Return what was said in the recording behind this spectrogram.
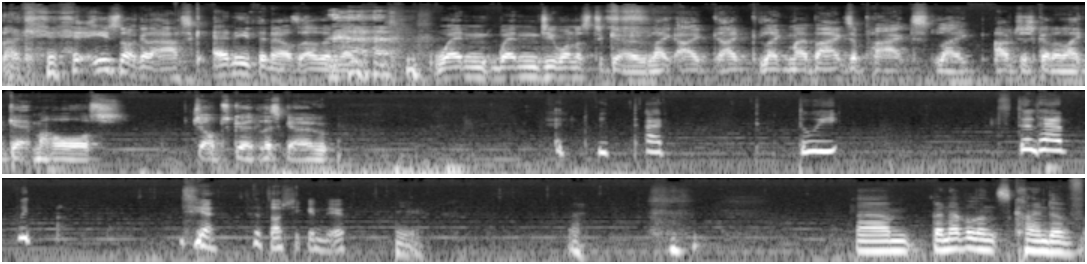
Like he's not going to ask anything else other than like, when when do you want us to go? Like I, I like my bags are packed. Like I've just got to like get my horse. Job's good. Let's go. Uh, we, uh, do we still have we Yeah, that's all she can do. Yeah. um, Benevolence kind of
